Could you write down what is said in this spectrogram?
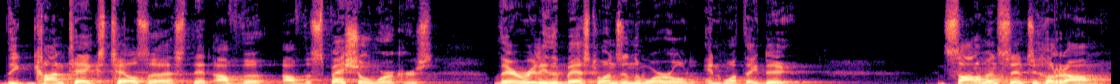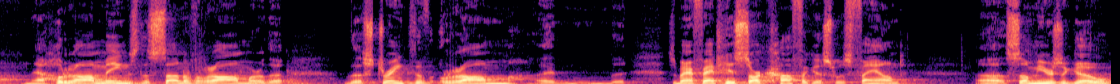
the context tells us that of the of the special workers, they're really the best ones in the world in what they do. And Solomon sent to Huram. Now, Huram means the son of Ram or the, the strength of Ram. Uh, as a matter of fact, his sarcophagus was found uh, some years ago.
